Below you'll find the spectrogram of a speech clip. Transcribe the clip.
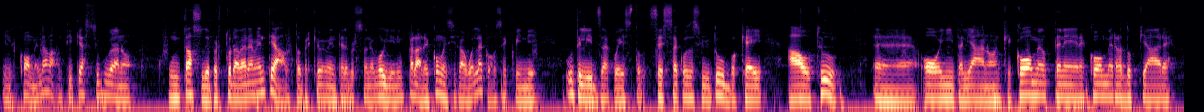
Il come davanti ti assicurano un tasso di apertura veramente alto perché ovviamente le persone vogliono imparare come si fa quella cosa e quindi utilizza questo. Stessa cosa su YouTube, ok? How to eh, o in italiano anche come ottenere, come raddoppiare, ok?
